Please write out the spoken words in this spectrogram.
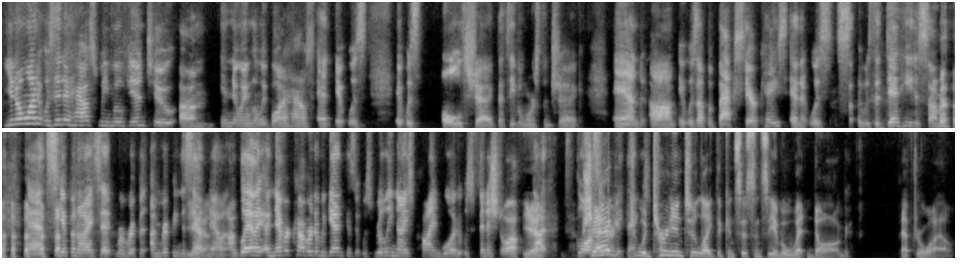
you know what? It was in a house we moved into um, in New England. We bought a house, and it was it was old shag. That's even worse than shag. And um, it was up a back staircase, and it was it was the dead heat of summer. and Skip and I said, "We're ripping. I'm ripping this Yeah. out now." And I'm glad I, I never covered them again because it was really nice pine wood. It was finished off, Yeah. not glossy or Shag would turn perfect. into like the consistency of a wet dog after a while.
